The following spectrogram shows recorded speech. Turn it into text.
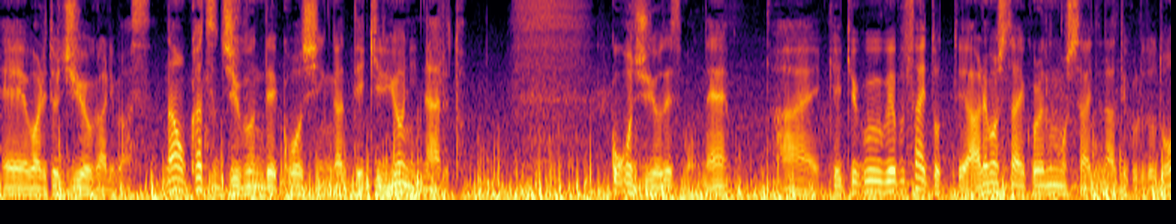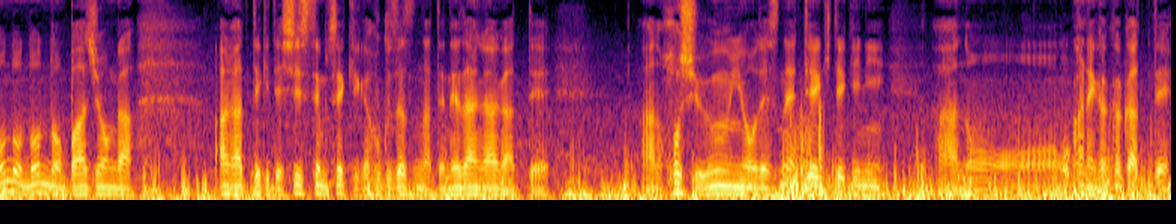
えー、割と需要があります。なおかつ自分で更新ができるようになると。ここ重要ですもんね。はい。結局ウェブサイトってあれもしたいこれもしたいってなってくるとどんどんどんどんバージョンが上がってきてシステム設計が複雑になって値段が上がってあの保守運用ですね。定期的に、あのー、お金がかかって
